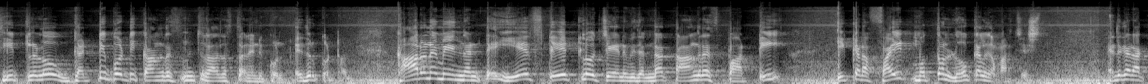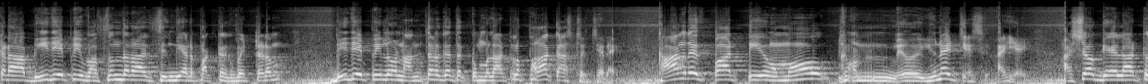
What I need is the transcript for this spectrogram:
సీట్లలో గట్టి పోటీ కాంగ్రెస్ నుంచి రాజస్థాన్ ఎన్నుకు ఎదుర్కొంటుంది కారణం ఏంటంటే ఏ స్టేట్లో చేయని విధంగా కాంగ్రెస్ పార్టీ ఇక్కడ ఫైట్ మొత్తం లోకల్గా మార్చేసింది. ఎందుకంటే అక్కడ బీజేపీ వసుంధరా సింధియాను పక్కకు పెట్టడం బీజేపీలో ఉన్న అంతర్గత కుమ్ములాటలు పరాకాష్ట చేరాయి కాంగ్రెస్ పార్టీ ఏమో యునైట్ చేసి అయ్యాయి. అశోక్ గెహ్లాట్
